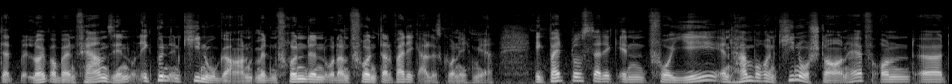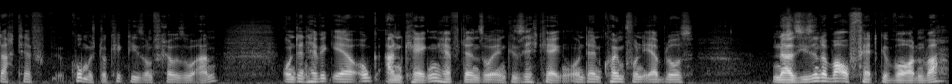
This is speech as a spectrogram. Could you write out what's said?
Das läuft aber im Fernsehen und ich bin in Kino gegangen mit einer Freundin oder einem Freund, das weiß ich alles gar nicht mehr. Ich weiß bloß, dass ich in Foyer in Hamburg ein Kino stehen habe und äh, dachte, komisch, da kickt die so eine Frau so an. Und dann habe ich ihr auch ankegen, habe dann so in Gesicht kegen und dann kommt von ihr bloß, na, Sie sind aber auch fett geworden, wa?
